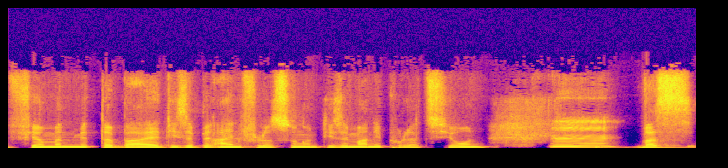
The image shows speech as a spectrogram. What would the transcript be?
Firmen mit dabei, diese Beeinflussung und diese Manipulation. Mhm. Was,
